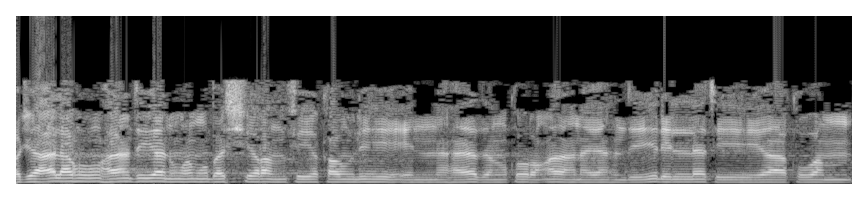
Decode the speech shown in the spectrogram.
وجعله هاديا ومبشرا في قوله إن هذا القرآن يهدي للتي هي أقوم.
